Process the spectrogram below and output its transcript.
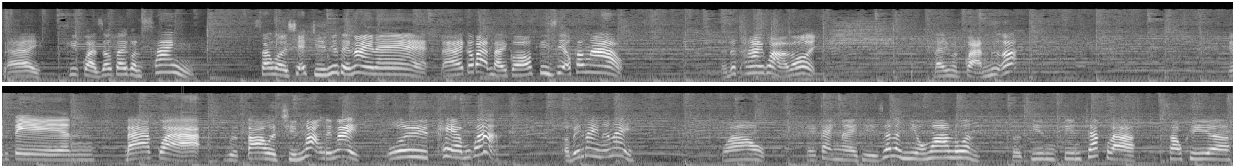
đây, khi quả dâu tây còn xanh Xong rồi sẽ chín như thế này nè. Đấy, các bạn thấy có kỳ diệu không nào Đấy, được hai quả rồi. Đây một quả nữa. Tiền tiền ba quả Vừa to vừa chín mọng thế này. Ui, thèm quá. Ở bên này nữa này. Wow, cái cành này thì rất là nhiều hoa luôn. Giờ tin, tin chắc là sau khi uh,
